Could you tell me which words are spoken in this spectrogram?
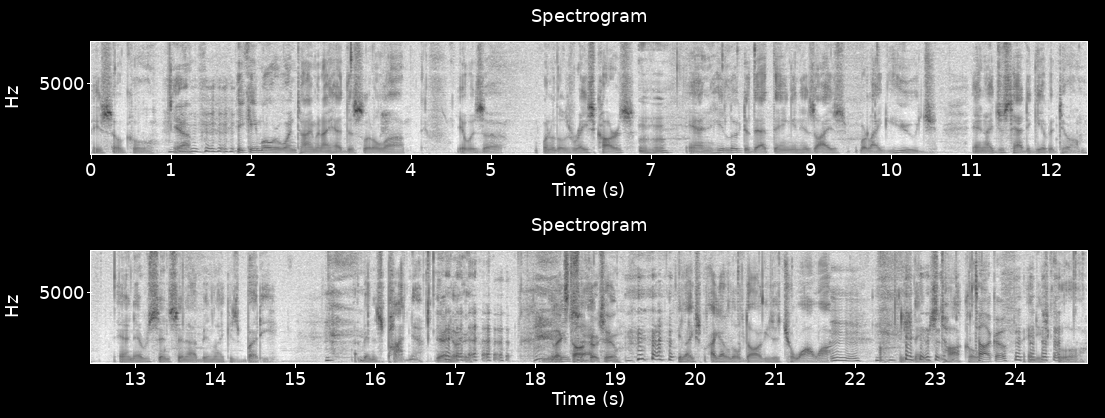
He's so cool. Yeah. he came over one time and I had this little uh, it was uh, one of those race cars mm-hmm. and he looked at that thing and his eyes were like huge and I just had to give it to him and ever since then I've been like his buddy I've been his partner Yeah. He, he likes taco too. he likes I got a little dog he's a chihuahua his name's Taco Taco. and he's cool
